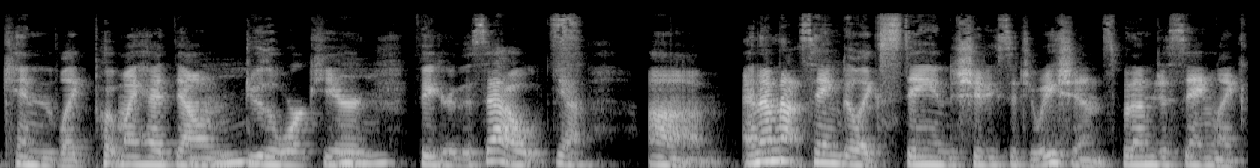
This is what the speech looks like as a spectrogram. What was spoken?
can like put my head down, Mhm. do the work here, Mhm. figure this out. Yeah. Um, and I'm not saying to like stay into shitty situations, but I'm just saying like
